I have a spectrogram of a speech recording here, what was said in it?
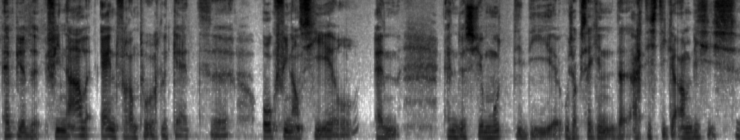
heb je de finale eindverantwoordelijkheid, ook financieel. En, en dus je moet die, die, eh, hoe zou ik zeggen, de artistieke ambities eh,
